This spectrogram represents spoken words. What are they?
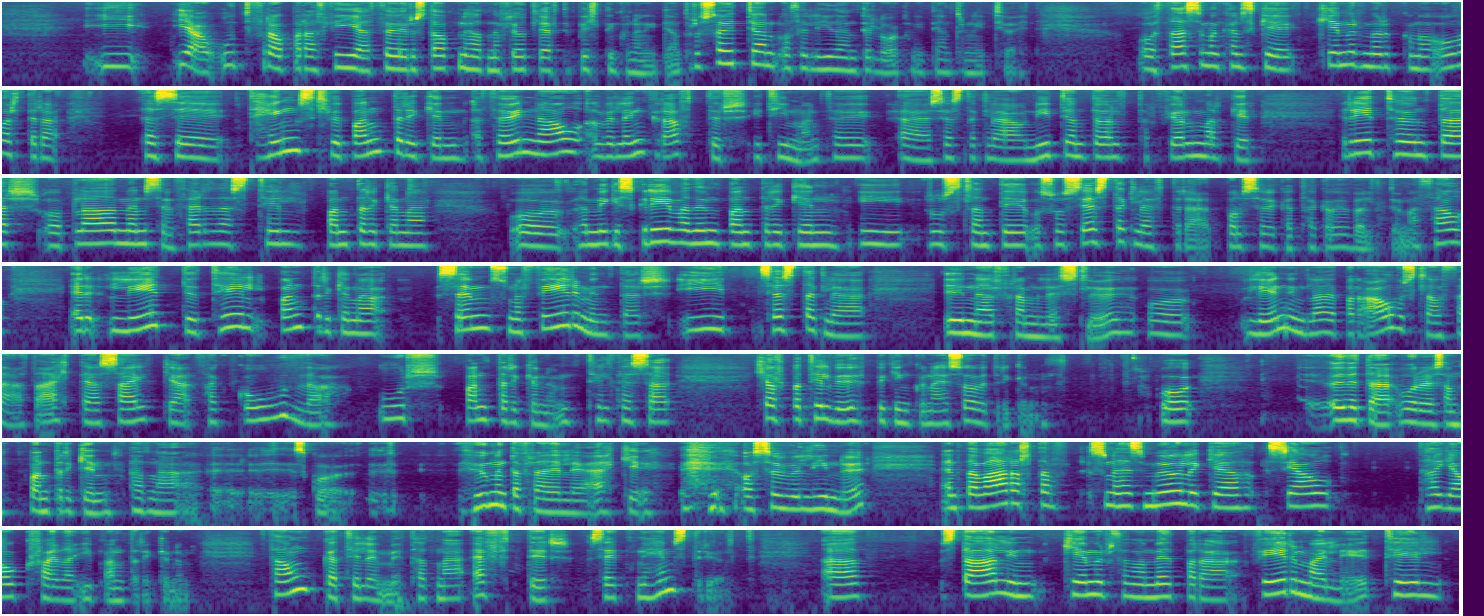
í, já, út frá bara því að þau eru stofnið hérna fljóðlega eftir byltinguna 1917 og þau líðandi lók 1991 og það sem að kannski kemur mörgum á óvart er að þessi tengsl við bandaríkinn að þau ná alveg lengra aftur í tíman, þau uh, sérstaklega á 19. öld fjölmarkir ríthöndar og bladamenn sem ferðast til bandaríkjana og það er mikið skrifað um bandaríkinn í Rúslandi og svo sérstaklega eftir að Bolsevika taka við völdum. Að þá er litið til bandaríkjana sem svona fyrirmyndar í sérstaklega yðnar framlegslu og Lenin laði bara áherslu á það að það ætti að sækja það góða úr bandaríkjunum til þess að hjálpa til við uppbygginguna í Sovjetríkjunum og auðvitað voru samt bandaríkinn hérna sko hugmyndafræðilega ekki á sömu línu en það var alltaf svona þessi möguleiki að sjá það jákvæða í bandaríkjunum. Þanga til einmitt þarna eftir setni heimstyrjöld að Stalin kemur þannig með bara fyrirmæli til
